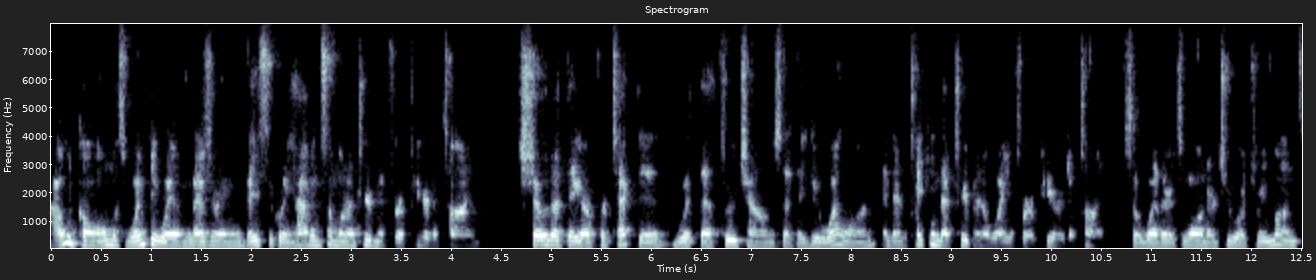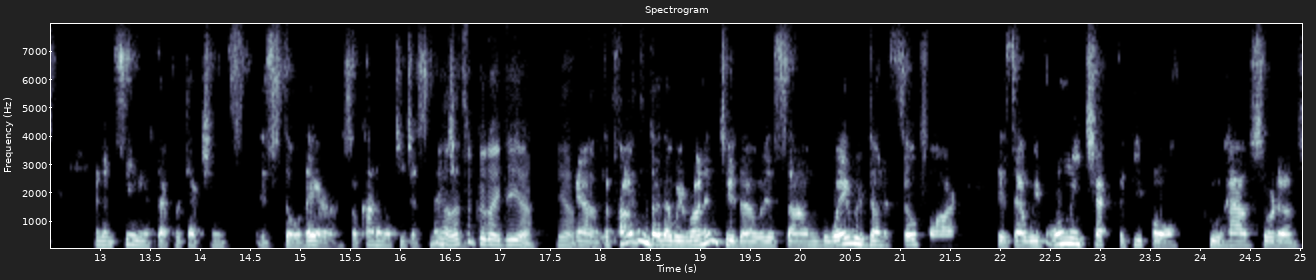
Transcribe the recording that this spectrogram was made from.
I would call almost wimpy way of measuring basically having someone on treatment for a period of time show that they are protected with that food challenge that they do well on, and then taking that treatment away for a period of time. So whether it's one or two or three months, and then seeing if that protection is still there. So kind of what you just mentioned. Yeah, that's a good idea. Yeah. Yeah. The problem though that we run into though is um, the way we've done it so far is that we've only checked the people who have sort of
